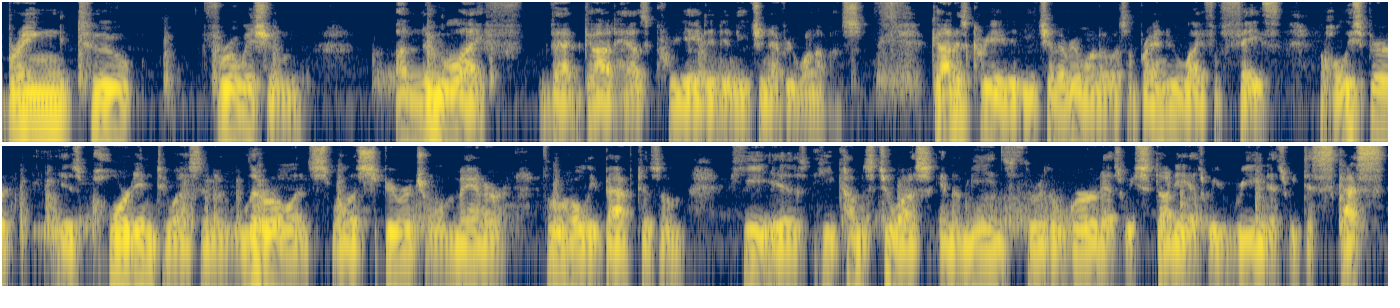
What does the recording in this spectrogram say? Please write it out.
bring to fruition a new life that God has created in each and every one of us. God has created each and every one of us a brand new life of faith. The Holy Spirit is poured into us in a literal as well as spiritual manner through holy baptism. He is he comes to us in a means through the word as we study, as we read, as we discuss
